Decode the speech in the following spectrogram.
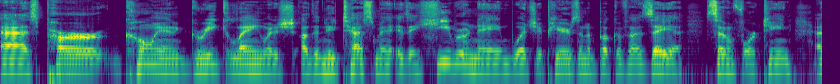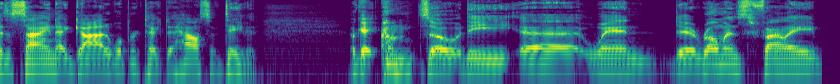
as per Koine Greek language of the New Testament is a Hebrew name which appears in the book of Isaiah 7:14 as a sign that God will protect the house of David. Okay, so the uh, when the Romans finally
